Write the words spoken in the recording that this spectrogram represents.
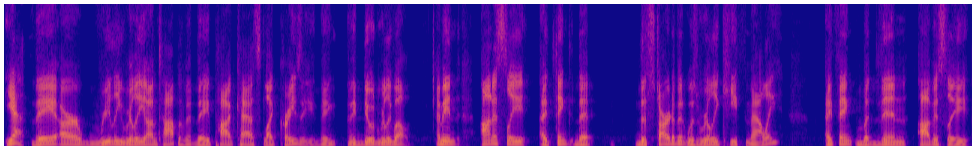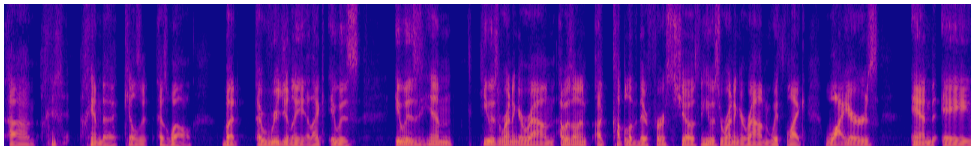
Yeah, they are really, really on top of it. They podcast like crazy. They they do it really well. I mean, honestly, I think that the start of it was really Keith Malley. I think, but then obviously um, Chemda kills it as well. But originally, like it was, it was him. He was running around. I was on a couple of their first shows, and he was running around with like wires and a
